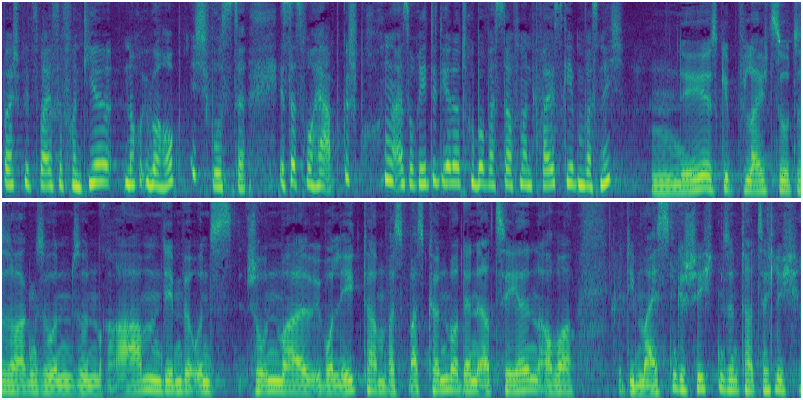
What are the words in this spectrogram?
beispielsweise von dir noch überhaupt nicht wusste. Ist das vorher abgesprochen? Also redet ihr darüber, was darf man preisgeben, was nicht? Nee, es gibt vielleicht sozusagen so einen, so einen Rahmen, den wir uns schon mal überlegt haben, was, was können wir denn erzählen, aber die meisten Geschichten sind tatsächlich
